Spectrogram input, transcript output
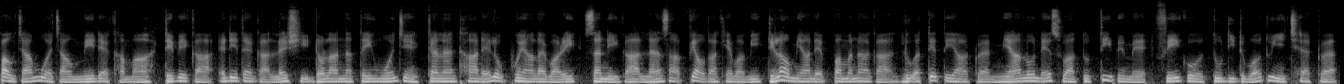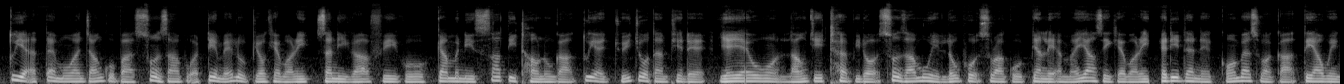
ပေါက်ကြားမှုအကြောင်းမေးတဲ့အခါမှာဒေးဗစ်ကအဲ့ဒီတက်ကလက်ရှိဒေါ်လာ2သိန်းဝန်းကျင်ကန်လန်းထားတယ်လို့ဖွင့်ရလိုက်ပါရီဆန်နီကလမ်းစာပျောက်သွားခဲ့ပါပြီဒီလောက်များတဲ့ပမနာကလူအစ်စ်တရာအတွက်များလွန်းတယ်ဆိုတာသူသိပေမဲ့ဖေးကိုသူဒီတဘောတူညီချက်အတွက်သူ့ရဲ့အသက်မွေးဝမ်းကြောင်းကိုပါစွန့်စားဖို့အတင့်ပဲလို့ပြောခဲ့ပါရီဆန်နီကဖေးကိုကမ်ပဏီစတိထောင်လုံးကသူ့ရဲ့ကြွေးကြော်တန်းဖြစ်တဲ့ရဲရဲဝံ့လောင်းကြီးထပ်ပြီးတော့စွန့်စားမှုတွေလုပ်ဖို့ဆိုတာကိုပြန်လည်အမှန်ရစေခဲ့ပါရီအဲ့ဒီတက်နဲ့ကွန်ဘတ်ဆိုတာကတရားဝင်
